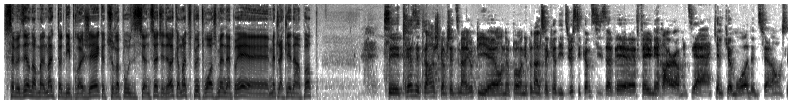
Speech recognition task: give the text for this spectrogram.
ça veut dire normalement que tu as des projets, que tu repositionnes ça, etc. Comment tu peux, trois semaines après, euh, mettre la clé dans la porte? C'est très étrange, comme je te dis, Mario, puis euh, on n'a pas, on n'est pas dans le secret des dieux. C'est comme s'ils avaient fait une erreur, mais tu sais, à quelques mois de différence.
